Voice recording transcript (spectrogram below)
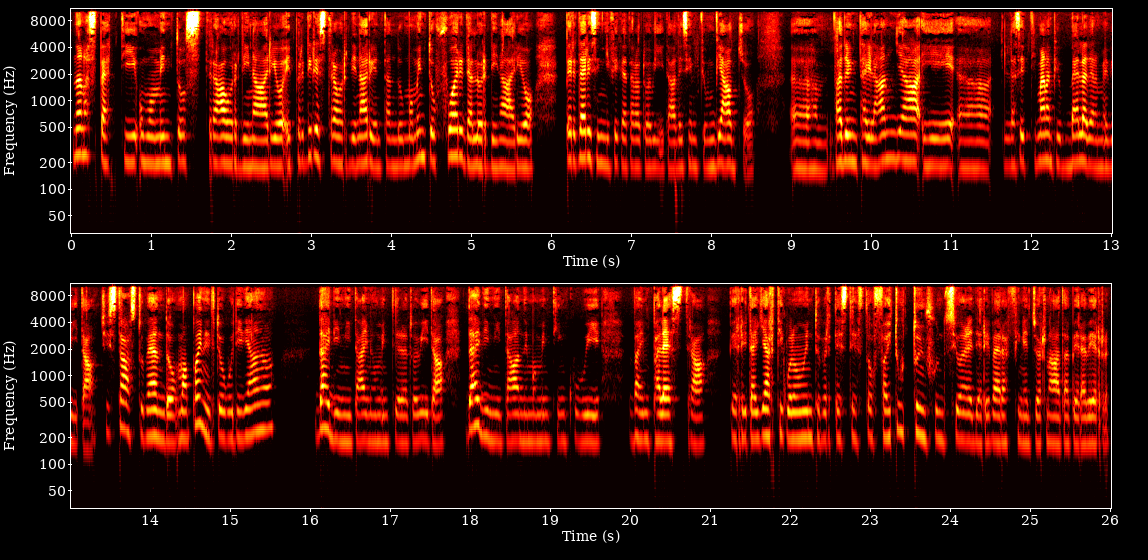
non aspetti un momento straordinario e per dire straordinario intendo un momento fuori dall'ordinario per dare significato alla tua vita, ad esempio un viaggio, uh, vado in Thailandia e uh, la settimana più bella della mia vita, ci sta stupendo, ma poi nel tuo quotidiano dai dignità ai momenti della tua vita, dai dignità nei momenti in cui vai in palestra per ritagliarti quel momento per te stesso, fai tutto in funzione di arrivare a fine giornata per aver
